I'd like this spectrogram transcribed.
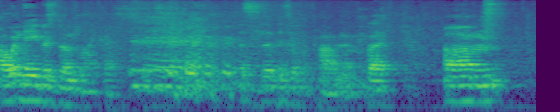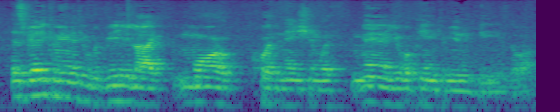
our neighbors don't like us. That's a bit of a problem. But um, Israeli community would really like more coordination with European communities. Or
